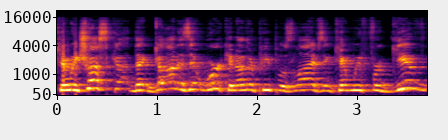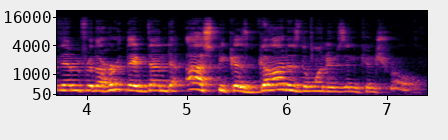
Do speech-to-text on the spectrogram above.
Can we trust God, that God is at work in other people's lives and can we forgive them for the hurt they've done to us because God is the one who's in control?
